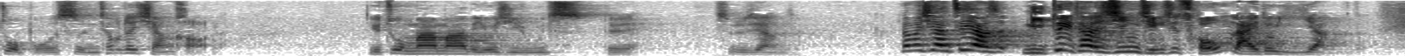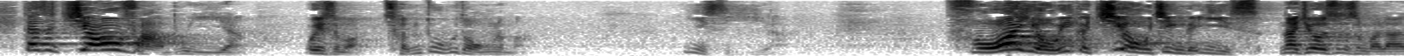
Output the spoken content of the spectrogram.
做博士，你差不多想好了。有做妈妈的尤其如此，对不对？是不是这样子？那么像这样子，你对他的心情是从来都一样。但是教法不一样，为什么？程度不同了嘛，意思一样。佛有一个就近的意思，那就是什么呢？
